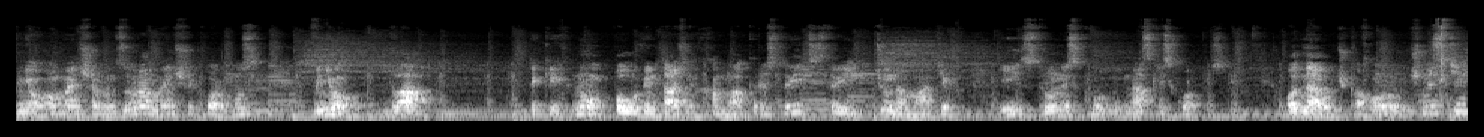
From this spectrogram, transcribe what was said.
В нього менша мензура, менший корпус. В нього два таких ну, полувінтажних хамбакери стоїть, стоїть тюнаматік і струни ску- наскрізь корпус. Одна ручка горучності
